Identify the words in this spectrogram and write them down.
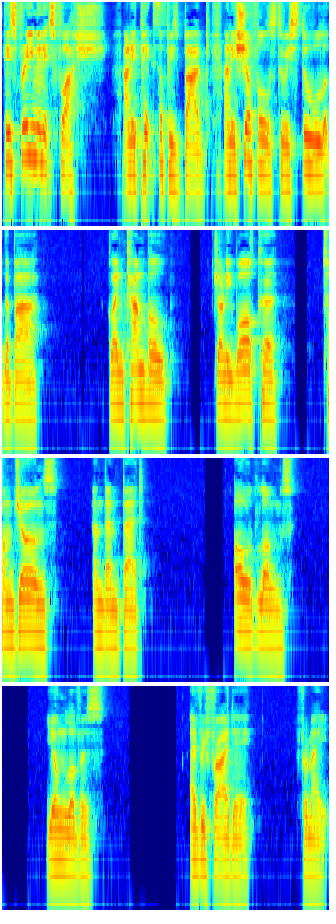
His three minutes flash, and he picks up his bag, and he shuffles to his stool at the bar. Glen Campbell, Johnnie Walker, Tom Jones, and then bed. Old lungs. Young lovers. Every Friday from 8.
